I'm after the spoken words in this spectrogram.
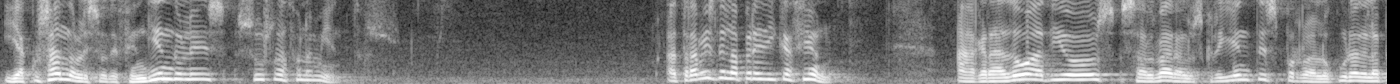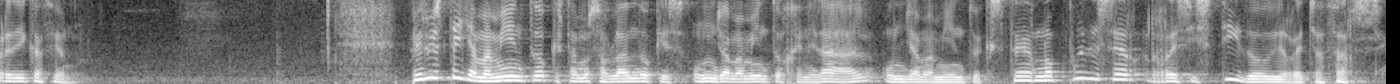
y acusándoles o defendiéndoles sus razonamientos. A través de la predicación, agradó a Dios salvar a los creyentes por la locura de la predicación. Pero este llamamiento que estamos hablando, que es un llamamiento general, un llamamiento externo, puede ser resistido y rechazarse.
